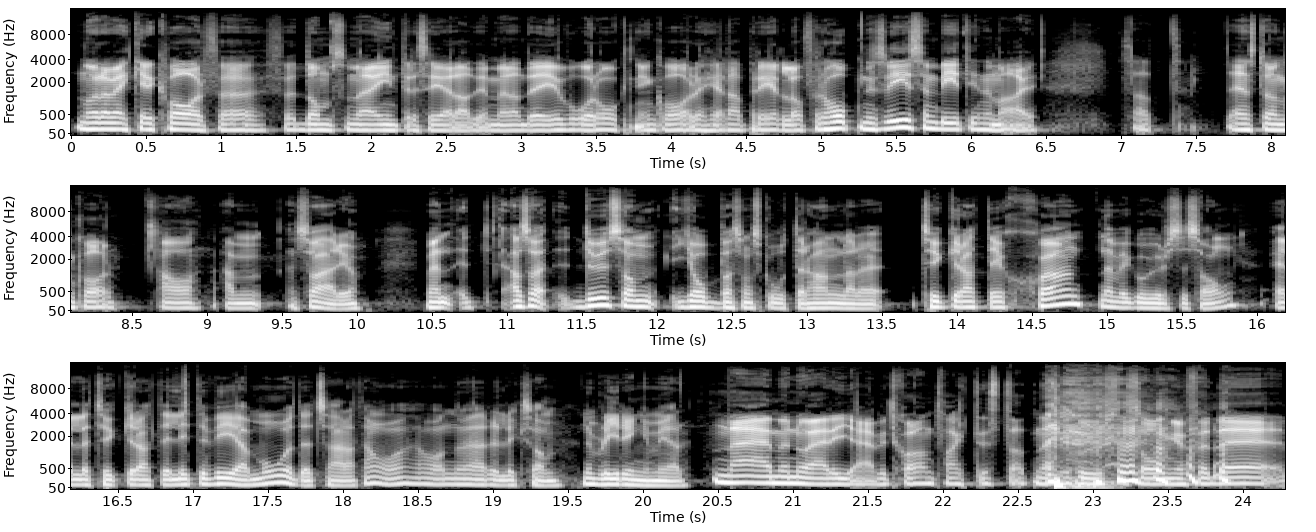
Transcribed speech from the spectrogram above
några veckor kvar för, för de som är intresserade. Jag menar, det är ju våråkningen kvar i hela april och förhoppningsvis en bit in i maj. Så att det är en stund kvar. Ja, um, så är det ju. Men alltså, du som jobbar som skoterhandlare, tycker du att det är skönt när vi går ur säsong? Eller tycker du att det är lite vemodigt så här att ja, ja, nu är det liksom, nu blir det inget mer? Nej, men nu är det jävligt skönt faktiskt att när vi går ur säsongen. för det,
